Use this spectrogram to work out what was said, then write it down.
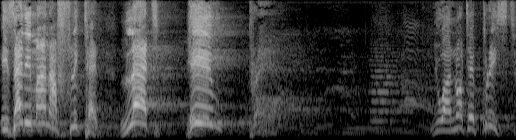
is any man afflicted? Let him pray. You are not a priest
